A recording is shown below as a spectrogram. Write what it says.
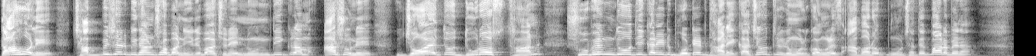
তাহলে ছাব্বিশের বিধানসভা নির্বাচনে নন্দীগ্রাম আসনে জয় তো দূরস্থান, শুভেন্দু অধিকারীর ভোটের ধারে কাছেও তৃণমূল কংগ্রেস আবারও পৌঁছাতে পারবে না।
